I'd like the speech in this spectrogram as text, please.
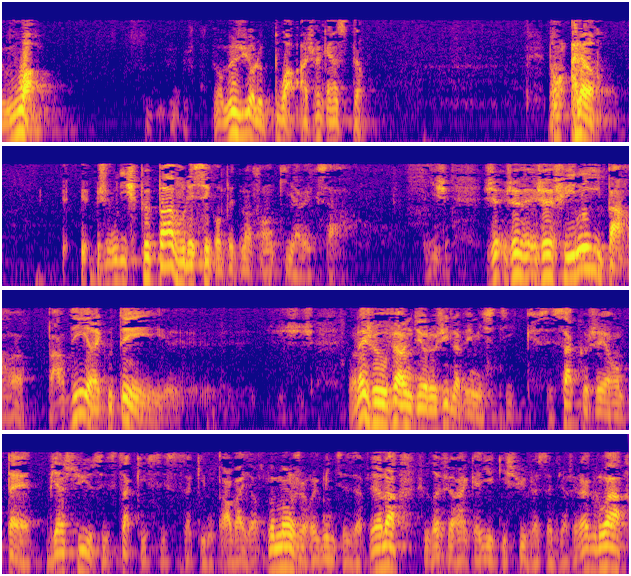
vois, je, mesure le poids à chaque instant. Bon, alors, je me dis, je ne peux pas vous laisser complètement tranquille avec ça. Je, finis par dire, écoutez, voilà, je vais vous faire une théologie de la vie mystique. C'est ça que j'ai en tête. Bien sûr, c'est ça qui, me travaille en ce moment. Je rumine ces affaires-là. Je voudrais faire un cahier qui suive la Sainte Vierge et la gloire.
